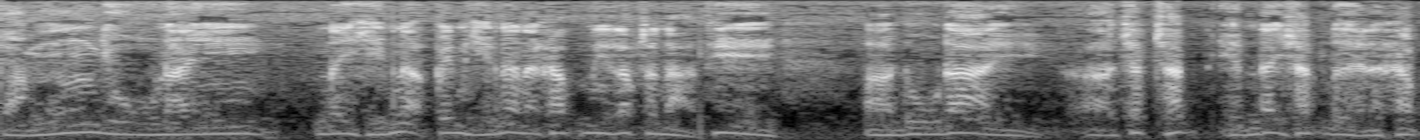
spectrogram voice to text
ฝังอยู่ในในหินน่ะเป็นหินนะครับนี่ลักษณะที่ดูได้ชัดๆ เห็นได้ชัดเลยนะครับ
